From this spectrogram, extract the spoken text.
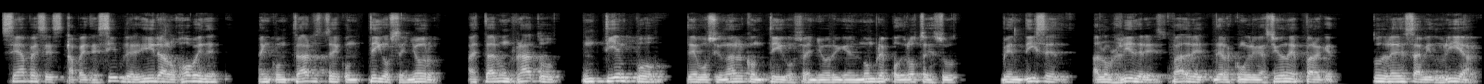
sea apetecible ir a los jóvenes a encontrarse contigo, Señor, a estar un rato, un tiempo devocional contigo, Señor, en el nombre poderoso de Jesús. Bendice a los líderes, Padre, de las congregaciones para que tú les des sabiduría.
